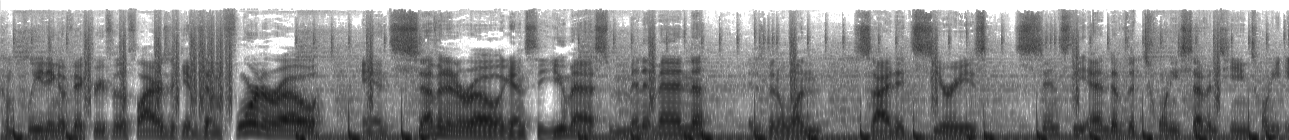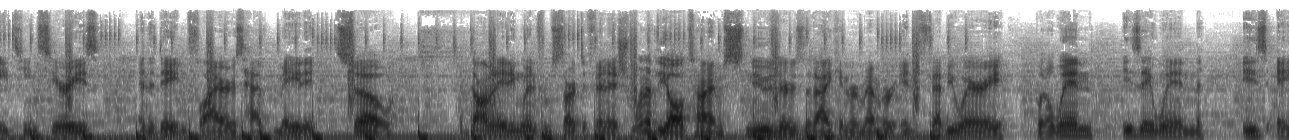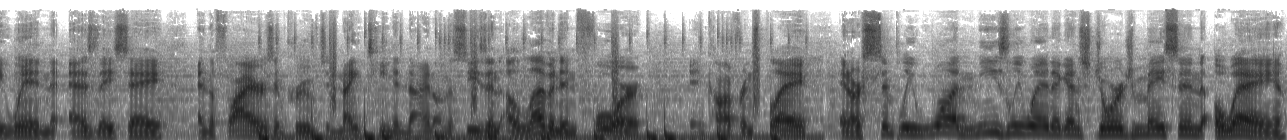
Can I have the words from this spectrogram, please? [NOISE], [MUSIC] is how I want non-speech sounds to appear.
completing a victory for the Flyers that gives them four in a row and seven in a row against the UMass Minutemen. It has been a one sided series since the end of the 2017 2018 series, and the Dayton Flyers have made it so. A dominating win from start to finish, one of the all time snoozers that I can remember in February, but a win is a win is a win, as they say. And the Flyers improved to 19 and 9 on the season, 11 and 4 in conference play, and are simply one measly win against George Mason away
